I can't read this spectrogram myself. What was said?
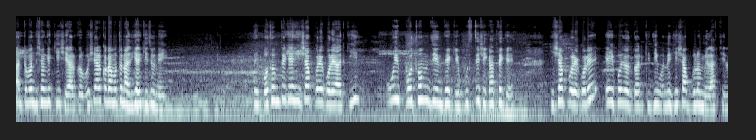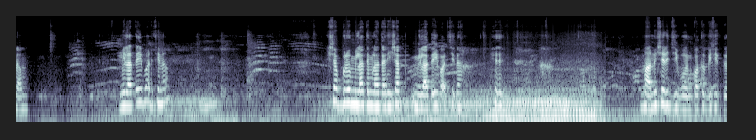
আর তোমাদের সঙ্গে কি শেয়ার করব? শেয়ার করার মতন আজকে আর কিছু নেই। এই প্রথম থেকে হিসাব করে করে আর কি, ওই প্রথম দিন থেকে, বুঝতে শেখা থেকে হিসাব করে করে এই পর্যন্ত আর কি জীবনে হিসাবগুলো মেলাচ্ছিলাম। মিলাতেই পারছি না। হিসাবগুলো মিলাতে মিলাতে আর হিসাব মিলাতেই পারছি না। মানুষের জীবন কত বিচিত্র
